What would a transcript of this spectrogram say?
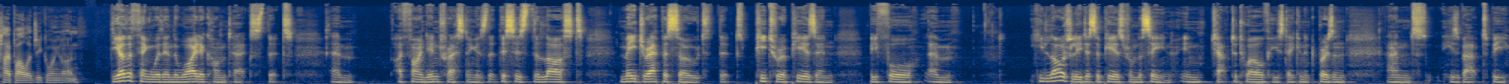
typology going on. The other thing within the wider context that um, I find interesting is that this is the last major episode that Peter appears in before um, he largely disappears from the scene. In chapter 12, he's taken into prison and he's about to be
